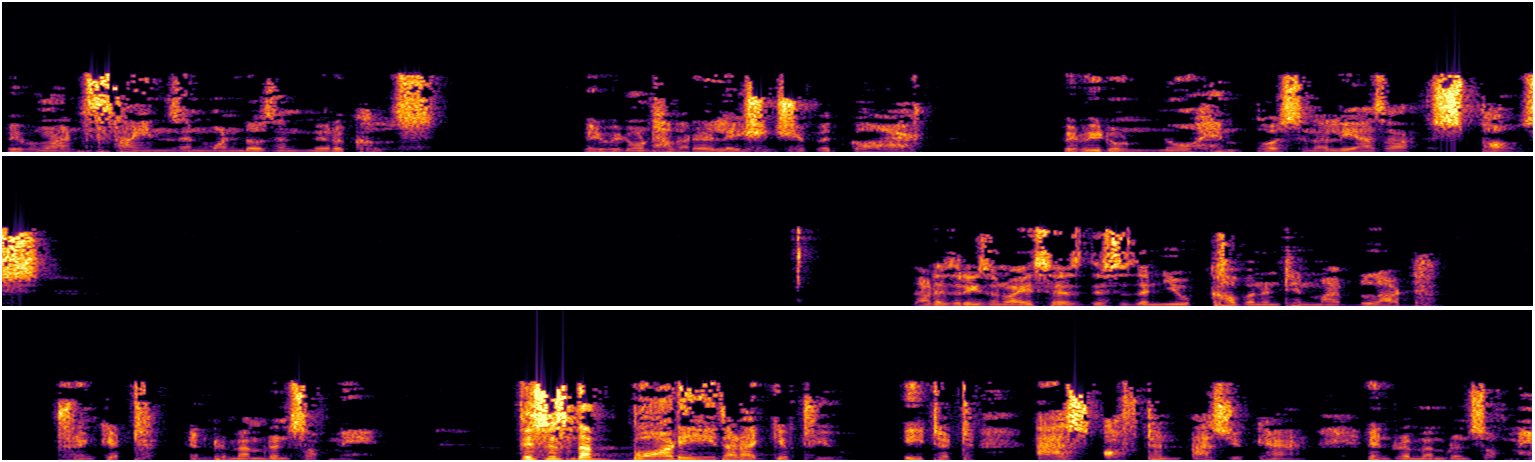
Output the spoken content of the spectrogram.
We want signs and wonders and miracles. Where we don't have a relationship with God. Where we don't know Him personally as our spouse. That is the reason why He says, this is the new covenant in my blood. Drink it in remembrance of me. This is the body that I give to you. Eat it as often as you can in remembrance of me.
